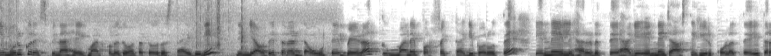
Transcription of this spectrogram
ಈ ಮುರುಕು ರೆಸಿಪಿನ ಹೇಗೆ ಮಾಡ್ಕೊಳ್ಳೋದು ಅಂತ ತೋರಿಸ್ತಾ ಇದ್ದೀನಿ. ನಿಮ್ಗೆ ಯಾವುದೇ ಥರ ಡೌಟೇ ಬೇಡ ತುಂಬಾ ಪರ್ಫೆಕ್ಟ್ ಆಗಿ ಬರುತ್ತೆ. ಎಣ್ಣೆಯಲ್ಲಿ ಹರಡುತ್ತೆ, ಹಾಗೆ ಎಣ್ಣೆ ಜಾಸ್ತಿ ಹೀರ್ಕೊಳ್ಳುತ್ತೆ, ಈ ಥರ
